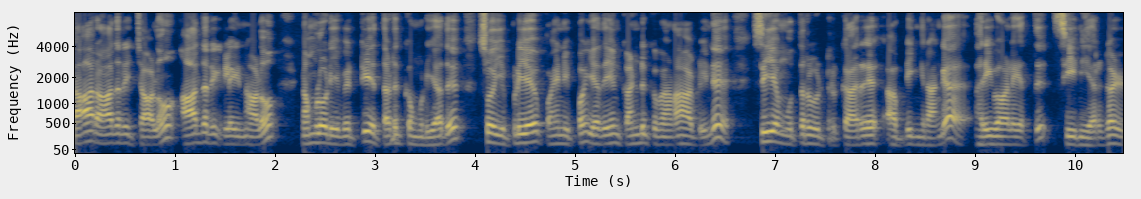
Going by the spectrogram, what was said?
யார் ஆதரிச்சாலும் ஆதரிக்கலைனாலும் நம்மளுடைய வெற்றியை தடுக்க முடியாது. ஸோ இப்படியே பயணிப்போம். எதையும் கண்டுக்க வேணாம் அப்படின்னு சிஎம் உத்தரவிட்டிருக்காரு அப்படிங்கிறாங்க அறிவாலயத்து சீனியர்கள்.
